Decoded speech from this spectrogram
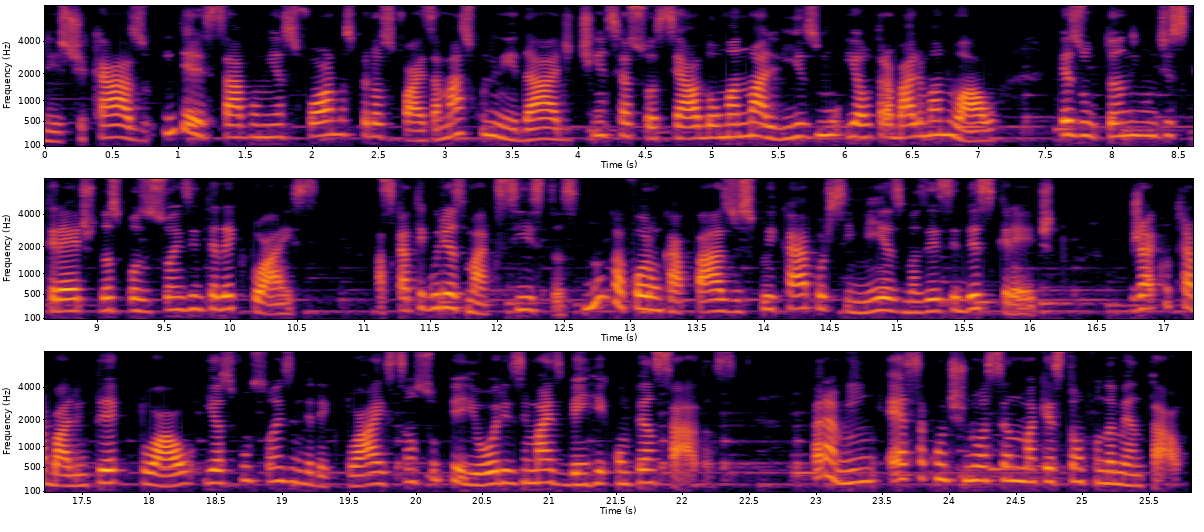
Neste caso, interessavam-me as formas pelas quais a masculinidade tinha se associado ao manualismo e ao trabalho manual resultando em um descrédito das posições intelectuais. As categorias marxistas nunca foram capazes de explicar por si mesmas esse descrédito, já que o trabalho intelectual e as funções intelectuais são superiores e mais bem recompensadas. Para mim, essa continua sendo uma questão fundamental,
